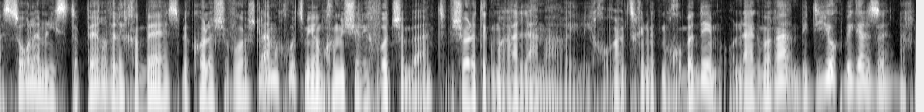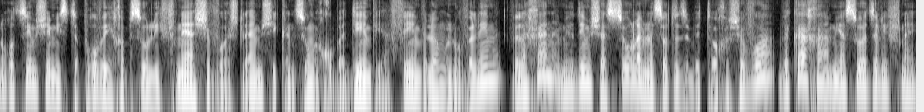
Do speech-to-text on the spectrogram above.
אסור להם להסתפר ולכבס בכל השבוע שלהם חוץ מיום חמישי לכבוד שבת, ושואלת הגמרא למה, הרי לכאורה הם צריכים להיות מכובדים. עונה הגמרא, בדיוק בגלל זה. אנחנו רוצים שהם יסתפרו ויכבסו לפני השבוע שלהם, שייכנסו מכובדים ויפים ולא מנוולים, ולכן הם יודעים שאסור להם לעשות את זה בתוך השבוע, וככה הם יעשו את זה לפני.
